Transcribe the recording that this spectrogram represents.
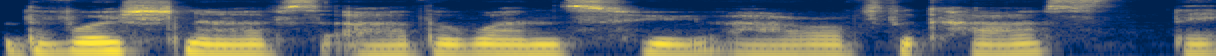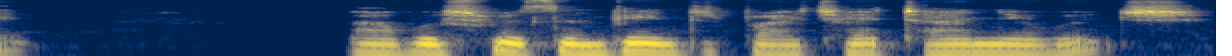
the Vaishnavas are the ones who are of the caste that uh, which was invented by Chaitanya, which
